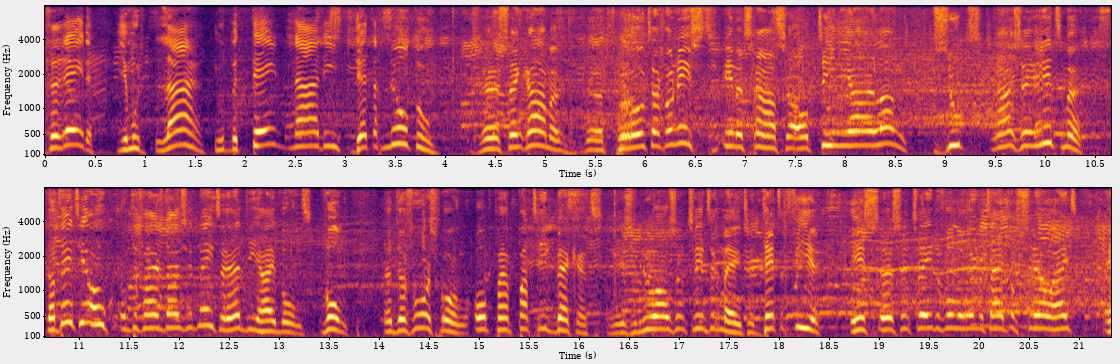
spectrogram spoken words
gereden. Je moet laag, je moet meteen naar die 30-0 toe. Sven Kramer, de protagonist in het schaatsen. Al tien jaar lang zoekt naar zijn ritme. Dat deed hij ook op de 5000 meter hè, die hij bond, won de voorsprong op eh, Patrick Beckert. Nu is nu al zo'n 20 meter. 30-4 is eh, zijn tweede volle rondetijd op snelheid. 1.35.56,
